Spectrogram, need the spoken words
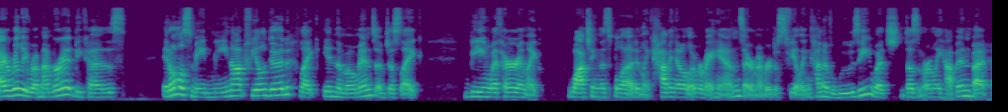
I really remember it because it almost made me not feel good, like in the moment of just like being with her and like watching this blood and like having it all over my hands. I remember just feeling kind of woozy, which doesn't normally happen, but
